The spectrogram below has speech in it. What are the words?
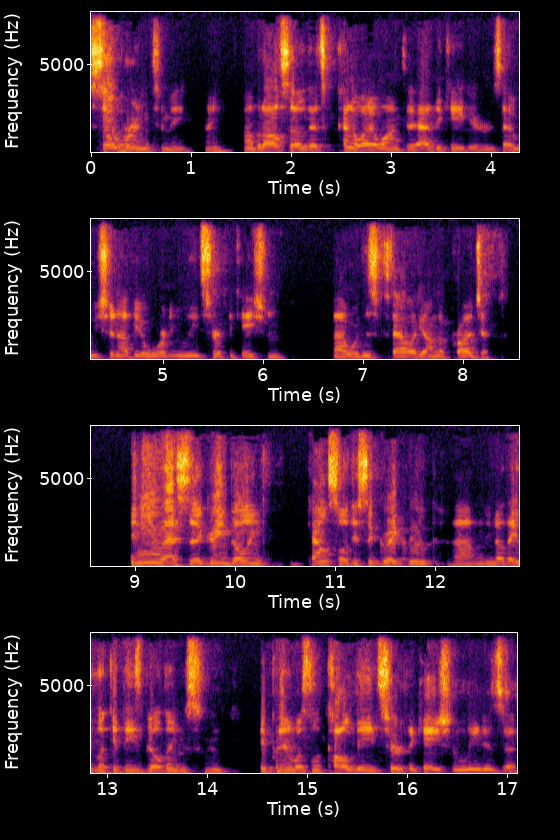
sobering to me, right? Uh, but also, that's kind of what I want to advocate here is that we should not be awarding LEED certification uh, with this fatality on the project. In the U.S., the Green Building Council, just a great group. Um, you know, they look at these buildings and they put in what's called LEED certification. LEED is a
